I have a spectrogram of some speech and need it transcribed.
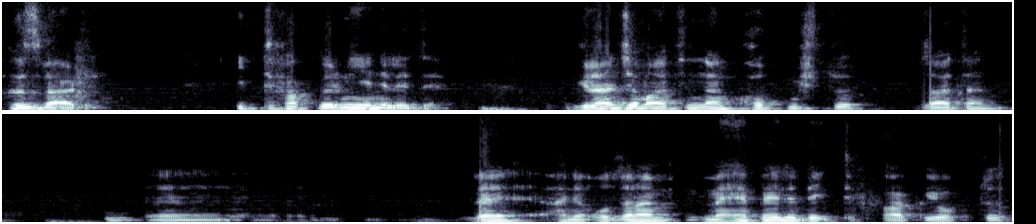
hız verdi. İttifaklarını yeniledi. Gülen cemaatinden kopmuştu zaten. E, ve hani o dönem MHP ile de ittifakı yoktu.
